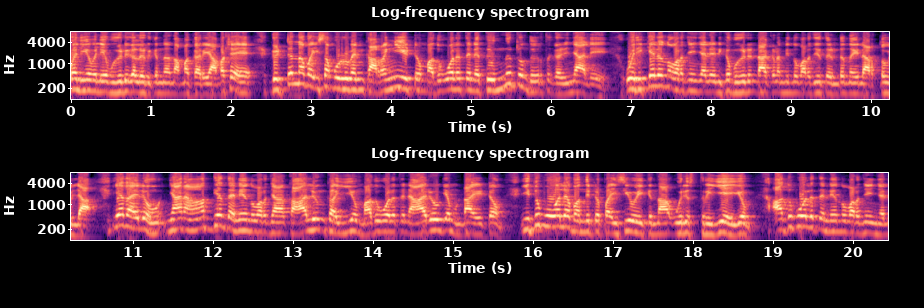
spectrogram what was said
വലിയ വലിയ വീടുകൾ എടുക്കുന്നത് നമുക്കറിയാം. പക്ഷേ കിട്ടുന്ന പൈസ മുഴുവൻ കറങ്ങിയിട്ടും അതുപോലെ തന്നെ തിന്നിട്ടും തീർത്ത് കഴിഞ്ഞാൽ ഒരിക്കലും എന്ന് പറഞ്ഞു കഴിഞ്ഞാൽ എനിക്ക് വീടുണ്ടാക്കണം എന്ന് പറഞ്ഞ് തിണ്ടുന്നതിൽ അർത്ഥമില്ല. ഏതായാലും ഞാൻ ആദ്യം തന്നെ എന്ന് പറഞ്ഞാൽ കാലും കയ്യും അതുപോലെ തന്നെ ആരോഗ്യം ഉണ്ടായിട്ടും ഇതുപോലെ വന്നിട്ട് പൈസ ചോദിക്കുന്ന ഒരു സ്ത്രീയെയും അതുപോലെ തന്നെ എന്ന് പറഞ്ഞു കഴിഞ്ഞാൽ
